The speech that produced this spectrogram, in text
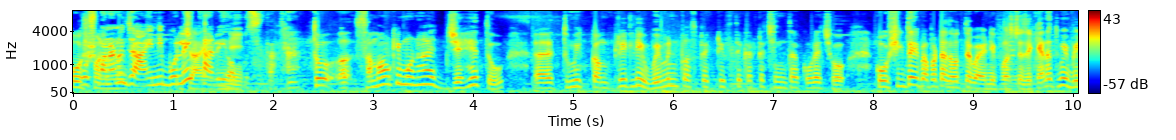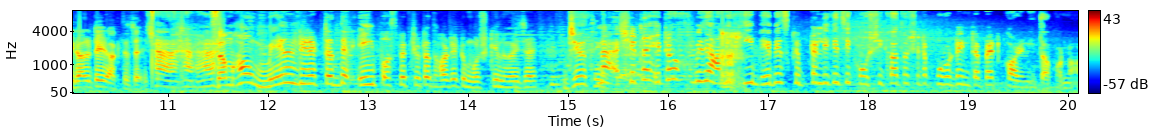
পোষ মানানো যায়নি বলেই তার এই অবস্থা হ্যাঁ। তো সামাও কি মনে হয় যেহেতু তুমি কমপ্লিটলি উইমেন পার্সপেক্টিভ থেকে একটা চিন্তা করেছ কৌশিক তো এই ব্যাপারটা ধরতে পারেনি ফার্স্টে যে কেন তুমি বিড়ালটাই রাখতে চাইছো? হ্যাঁ হ্যাঁ হ্যাঁ। সামহাও মেল ডিরেক্টরদের এই পার্সপেক্টিভটা ধরাটা একটু মুশকিল হয়ে যায়। জিও থিঙ্ক না সেটা এটাও হবে যে আমি কি ভেবে স্ক্রিপ্টটা লিখেছি কৌশিকা তো সেটা পুরোটা ইন্টারপ্রেট করেনি তখনও।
